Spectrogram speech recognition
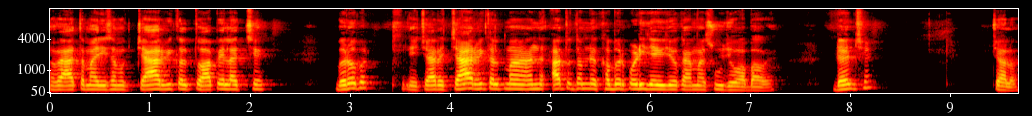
હવે આ તમારી સમક્ષ ચાર વિકલ્પ તો આપેલા જ છે. બરાબર? એ ચારે ચાર વિકલ્પમાં આ તો તમને ખબર પડી જાય છે કે આમાં શું જવાબ આવે. ડન છે? ચાલો,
